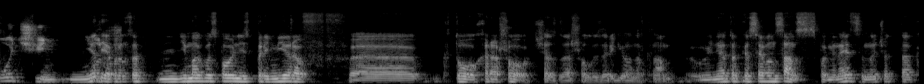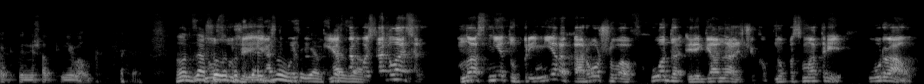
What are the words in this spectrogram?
Очень... Нет, очень... я просто не могу вспомнить примеров, э, кто хорошо сейчас зашел из регионов к нам. У меня только Seven Suns вспоминается, но что-то там как-то ни шатка, ни валка. Он зашел ну, слушай, и подскользнулся, я, я, я с тобой согласен у нас нету примера хорошего входа региональщиков. Ну, посмотри, Урал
